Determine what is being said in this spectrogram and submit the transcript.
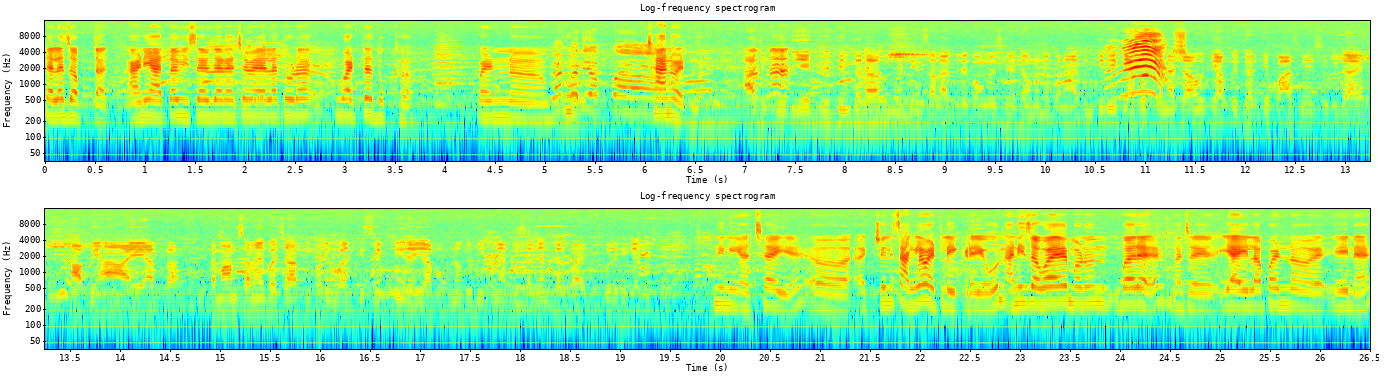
त्याला जपतात. आणि आता विसर्जनाच्या वेळेला थोडं वाटतं दुःख. पण खूप छान वाटलं. आज ये कृत्रिम तालाब नितिन सालाग्रे कांग्रेस नेता उन्होंने बनाया तो उनके लिए क्या कुछ कहना चाहोगे कि आपके घर के पास में ये सुविधा है? आप यहाँ आए आपका तमाम समय बचा आपके परिवार की सेफ्टी रही आप अपनों के बीच में आप विसर्जन कर पाए तो उसको लेके क्या कुछ कहोगे? नाही नाही अच्छा आहे ॲक्च्युली चांगलं वाटलं इकडे येऊन. आणि जवळ आहे म्हणून बरं आहे. म्हणजे यायला पण हे नाही.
